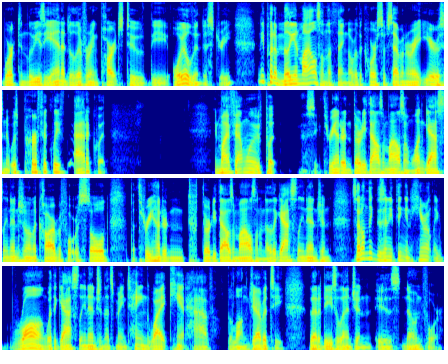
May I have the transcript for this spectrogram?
worked in Louisiana delivering parts to the oil industry. And he put a million miles on the thing over the course of seven or eight years, and it was perfectly adequate. In my family, we've put let's see, 330,000 miles on one gasoline engine on a car before it was sold, but 330,000 miles on another gasoline engine. So I don't think there's anything inherently wrong with a gasoline engine that's maintained why it can't have the longevity that a diesel engine is known for.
